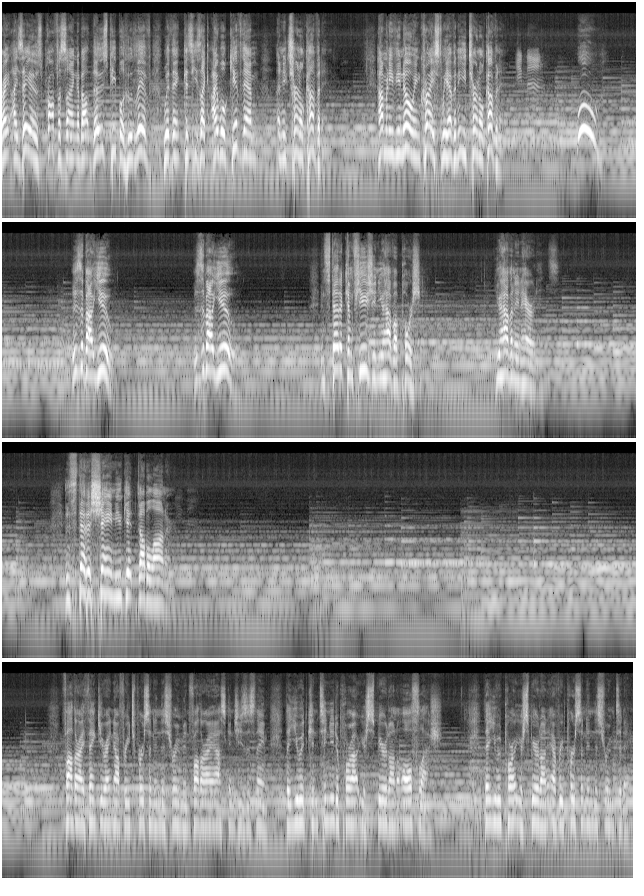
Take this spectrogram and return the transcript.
Right? Isaiah is prophesying about those people who live within, because he's like, I will give them an eternal covenant. How many of you know in Christ we have an eternal covenant? Amen. Woo! This is about you. This is about you. Instead of confusion, you have a portion, you have an inheritance. Instead of shame, you get double honor. Father, I thank you right now for each person in this room. And Father, I ask in Jesus' name that you would continue to pour out your spirit on all flesh, that you would pour out your spirit on every person in this room today.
